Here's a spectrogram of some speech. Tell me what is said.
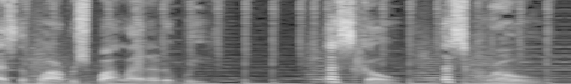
as the Barber Spotlight of the Week. Let's go. Let's grow.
